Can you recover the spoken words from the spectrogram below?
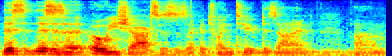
this this is a OE shocks. This is like a twin tube design. Um,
